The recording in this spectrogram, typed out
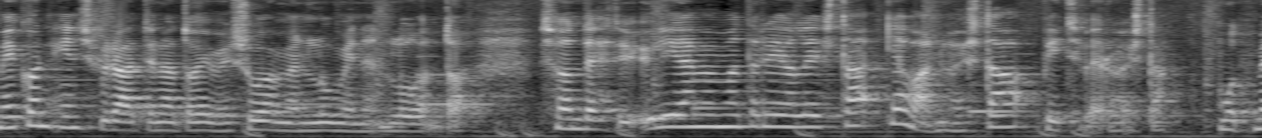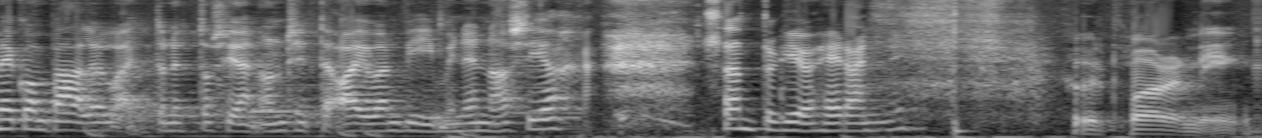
Mekon inspiraationa toimi Suomen luminen luonto. Se on tehty ylijäämämateriaaleista ja vanhoista pitsiverhoista. Mut Mekon päälle laitto nyt tosiaan on sitten aivan viimeinen asia. Santtukin on herännyt. Good morning.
